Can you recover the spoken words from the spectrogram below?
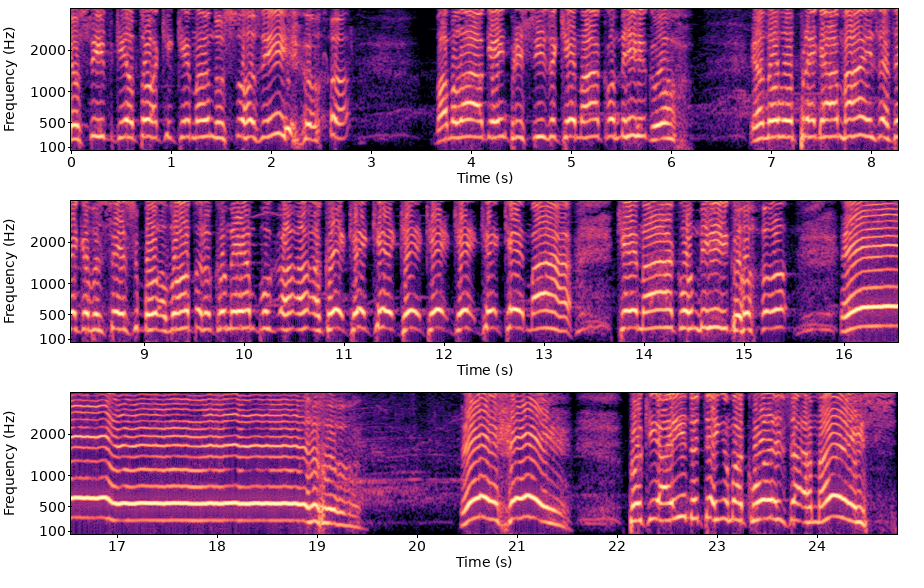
Eu sinto que eu estou aqui queimando sozinho. Vamos lá, alguém precisa queimar comigo. Eu não vou pregar mais até que vocês voltem a comer um pouco, que, que, que, que, que, que, queimar, queimar comigo. Ei, ei, porque ainda tem uma coisa a mais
